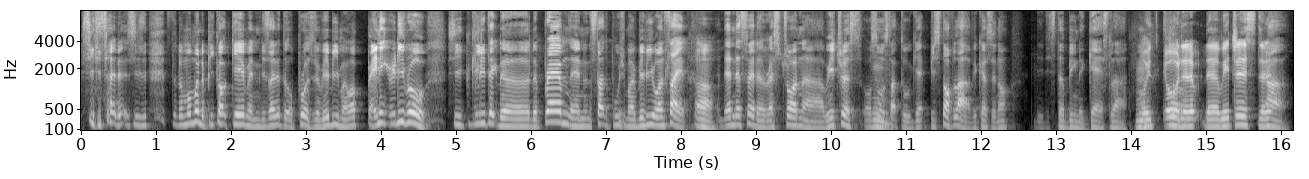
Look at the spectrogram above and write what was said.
she decided she so the moment the peacock came and decided to approach the baby, my wife panicked really, bro. She quickly take the the pram and start to push my baby one side. And then that's where the restaurant uh, waitress also start to get pissed off lah because you know they disturbing the guests lah. Oh, it- oh the the waitress the Ah.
